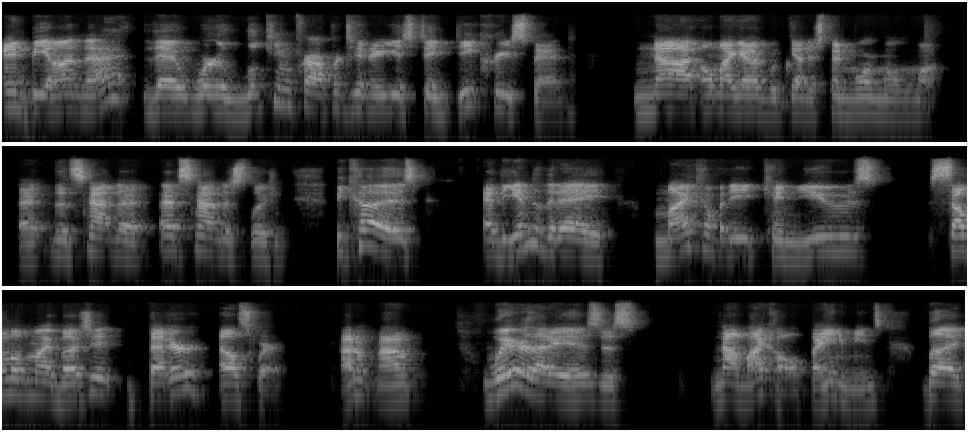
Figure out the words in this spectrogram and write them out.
and beyond that, that we're looking for opportunities to decrease spend, not, oh my God, we've got to spend more more more. That, that's not the that's not the solution. Because at the end of the day, my company can use some of my budget better elsewhere. I don't, I don't where that is is not my call by any means, but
